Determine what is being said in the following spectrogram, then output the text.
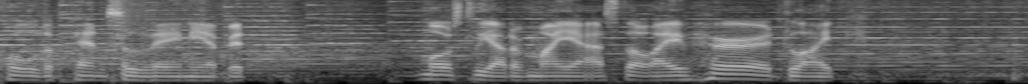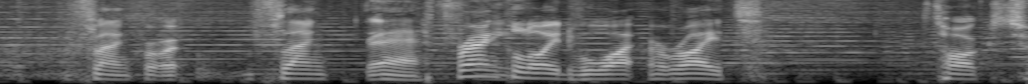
pull the Pennsylvania bit mostly out of my ass, though. I heard like Frank, Frank, eh, Frank. Lloyd Wright talked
